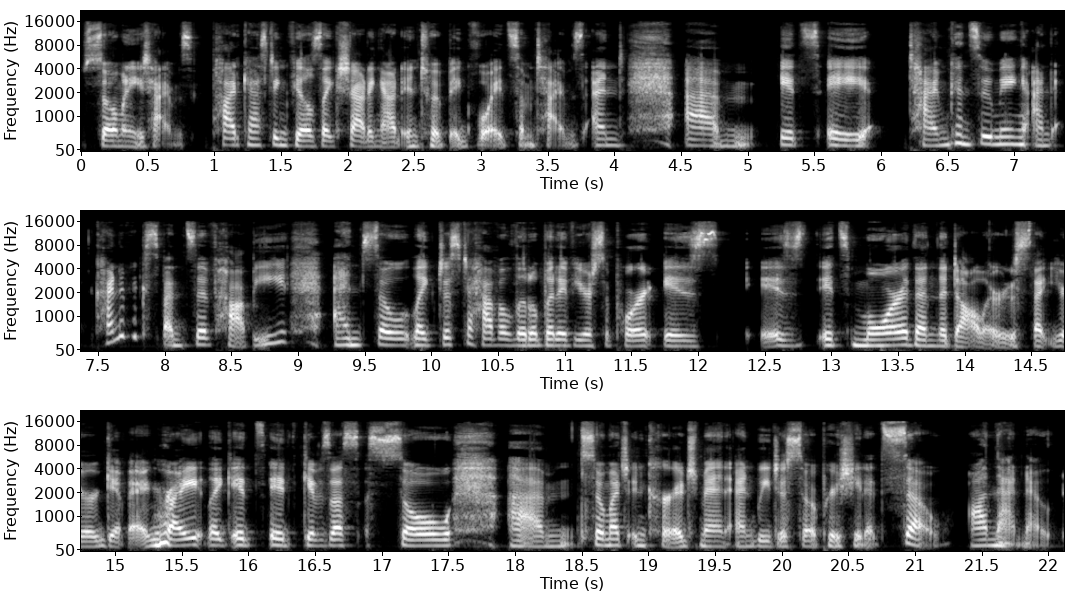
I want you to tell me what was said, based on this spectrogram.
so many times. Podcasting feels like shouting out into a big void sometimes, and um, it's a time consuming and kind of expensive hobby. And so like just to have a little bit of your support is is it's more than the dollars that you're giving, right? Like it's it gives us so um so much encouragement and we just so appreciate it. So, on that note,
